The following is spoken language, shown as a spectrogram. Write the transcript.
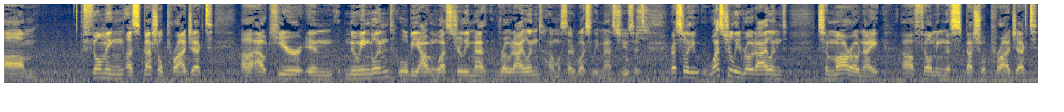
Um, filming a special project uh, out here in New England. We'll be out in Westerly, Ma- Rhode Island. I almost said Westerly, Massachusetts. Westerly, Westerly, Rhode Island tomorrow night, uh, filming this special project.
